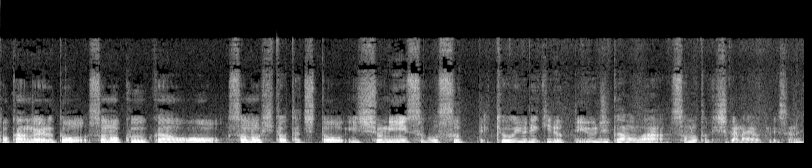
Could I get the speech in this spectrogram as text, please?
と考えると、その空間をその人たちと一緒に過ごすって共有できるっていう時間はその時しかないわけですよね。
